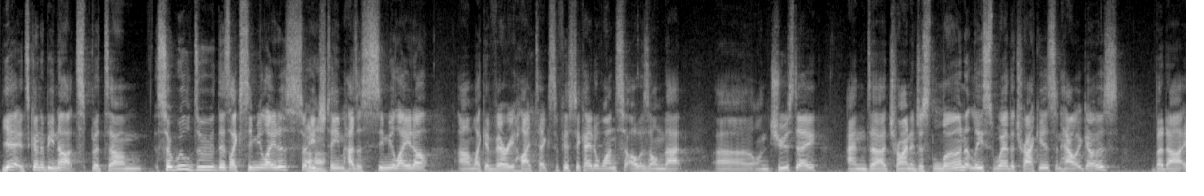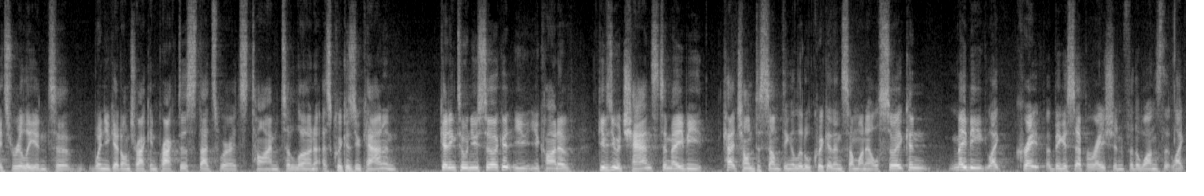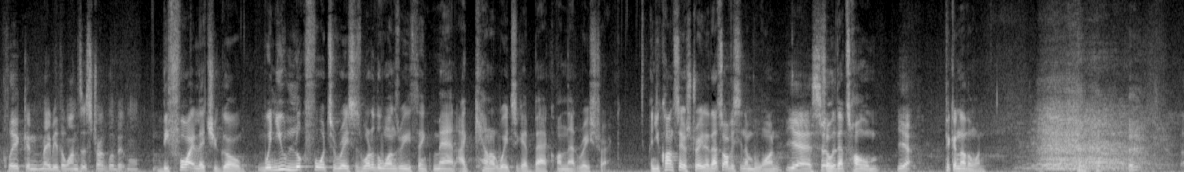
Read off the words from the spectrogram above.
yeah, it's going to be nuts. But um, so we'll do, there's like simulators. So Uh-huh. each team has a simulator, um, like a very high tech, sophisticated one. So I was on that uh, on Tuesday and uh, trying to just learn at least where the track is and how it goes. But uh, it's really into when you get on track in practice, that's where it's time to learn it as quick as you can. And getting to a new circuit, you, you kind of gives you a chance to maybe catch on to something a little quicker than someone else. So it can maybe like create a bigger separation for the ones that like click and maybe the ones that struggle a bit more. Before I let you go, when you look forward to races, what are the ones where you think, man, I cannot wait to get back on that racetrack? And you can't say Australia. That's obviously number one. Yeah, so So, the- that's home. Yeah. Pick another one.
